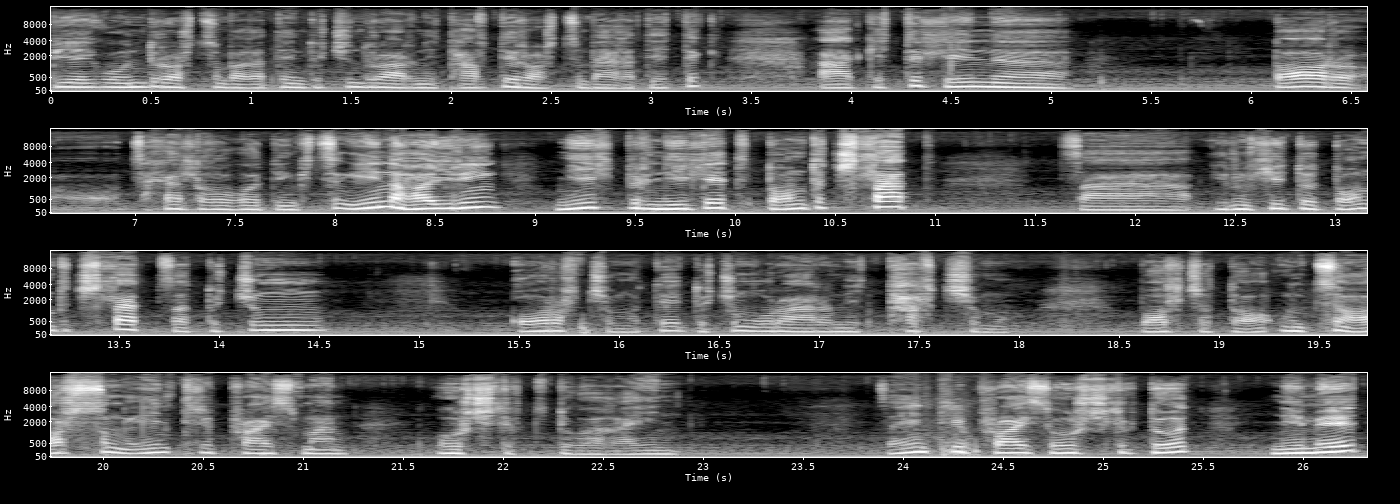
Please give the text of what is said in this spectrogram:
би айгүй өндөр орцсон байгаа. Тийм 44.5 дээр орцсон байгаад байдаг. А гэтэл энэ доор захиалга өгөөд ингэсэн энэ хоёрын нийлбэр нийлээд дундажлаад за ерөнхийдөө дундажлаад за 40 3 ч юм уу те 43.5 ч юм уу болж одоо үндсэн орсон entry price маань өөрчлөгддөг байгаа энэ. За entry price өөрчлөгдөөд нэмээд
